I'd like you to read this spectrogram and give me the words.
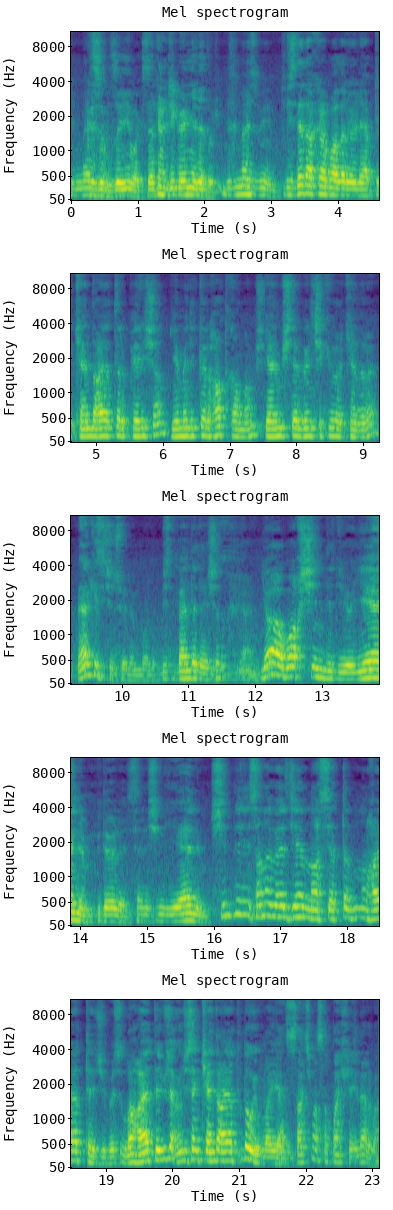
Bilmez miyim? Kızımıza iyi bak. Sen önce Gönye'de dur. Bilmez miyim? Bizde de akrabalar öyle yaptı. Kendi hayatları perişan, yemedikleri hat kalmamış. Gelmişler beni çekiyorlar kenara. Herkes için söylüyorum bu arada. Biz, bende de yaşadım. Yani. Ya bak şimdi diyor yeğenim. Bir de öyle. Seni şimdi yeğenim. Şimdi sana vereceğim nasihatler bunların hayat tecrübesi. Ulan hayat tecrübesi önce sen kendi hayatında uygula yani. Ya saçma sapan şeyler var.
